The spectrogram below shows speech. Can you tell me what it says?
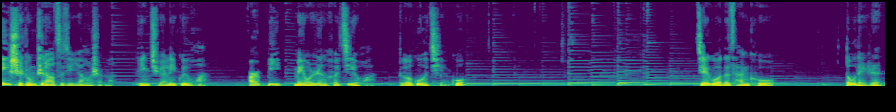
A 始终知道自己要什么，并全力规划，而 B 没有任何计划，得过且过。结果的残酷，都得认，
